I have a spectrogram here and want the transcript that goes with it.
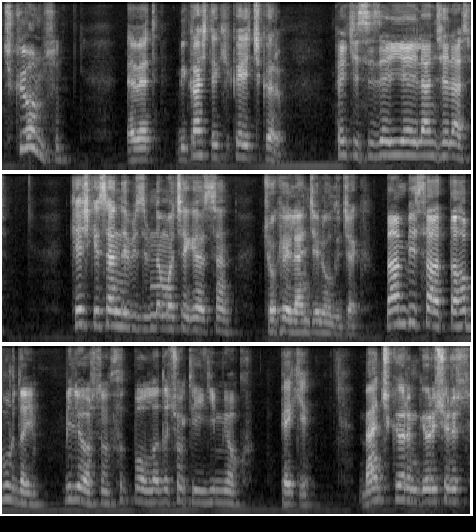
Çıkıyor musun? Evet, birkaç dakikaya çıkarım. Peki size iyi eğlenceler. Keşke sen de bizimle maça gelsen. Çok eğlenceli olacak. Ben bir saat daha buradayım. Biliyorsun futbolla da çok ilgim yok. Peki. Ben çıkıyorum. Görüşürüz.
